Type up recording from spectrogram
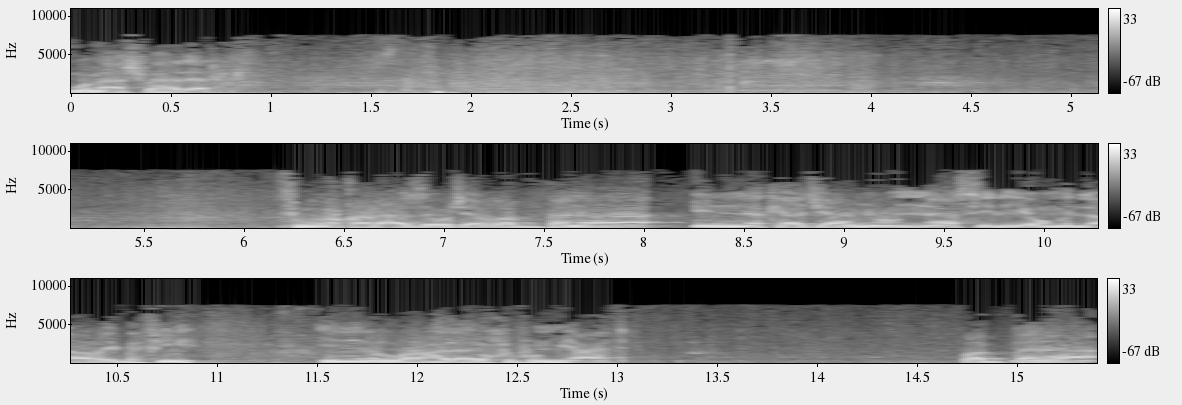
وما أشبه ذلك. ثم قال عز وجل ربنا إنك جامع الناس ليوم لا ريب فيه إن الله لا يخلف الميعاد. ربنا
